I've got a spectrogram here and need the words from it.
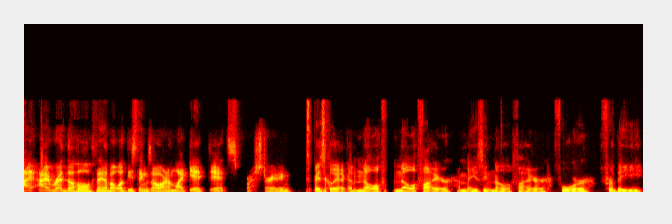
I, I read the whole thing about what these things are and I'm like it it's frustrating. it's basically like a null nullifier, amazing nullifier for for the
